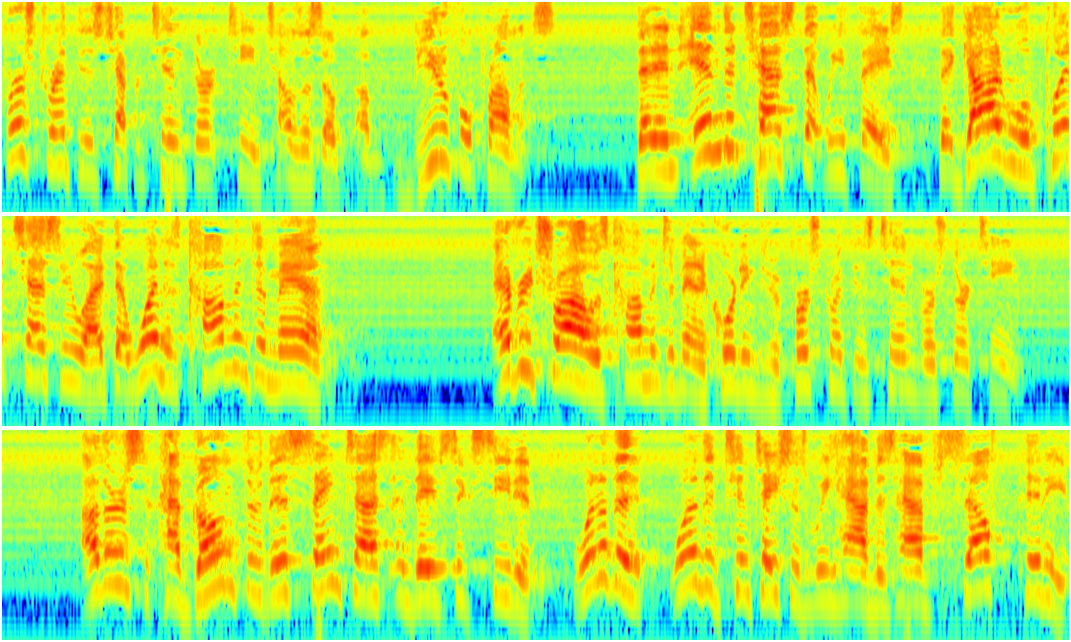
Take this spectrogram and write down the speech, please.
1 Corinthians chapter 10 13 tells us a, a beautiful promise that in, in the test that we face that God will put tests in your life that one is common to man Every trial is common to man, according to 1 Corinthians 10, verse 13. Others have gone through this same test and they've succeeded. One of the, one of the temptations we have is have self pity.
